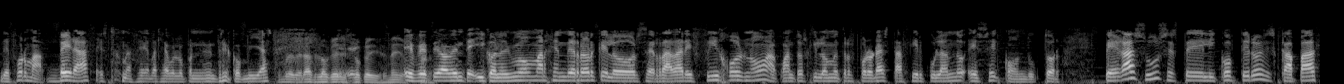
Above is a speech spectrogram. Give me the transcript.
de forma veraz, esto me hace gracia lo poner entre comillas, Hombre, verás lo que es lo que dicen ellos. claro. Efectivamente, y con el mismo margen de error que los eh, radares fijos, ¿no? A cuántos kilómetros por hora está circulando ese conductor. Pegasus, este helicóptero, es capaz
